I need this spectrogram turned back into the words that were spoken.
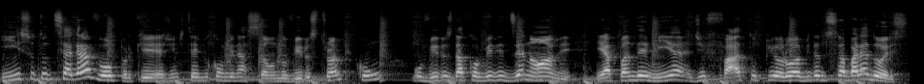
e isso tudo se agravou porque a gente teve a combinação do vírus Trump com o vírus da Covid-19 e a pandemia de fato piorou a vida dos trabalhadores.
